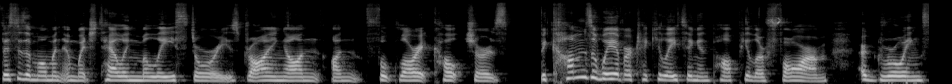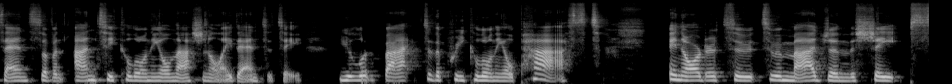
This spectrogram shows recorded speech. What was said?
this is a moment in which telling Malay stories, drawing on on folkloric cultures, becomes a way of articulating in popular form a growing sense of an anti colonial national identity. You look back to the pre colonial past in order to, to imagine the shapes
